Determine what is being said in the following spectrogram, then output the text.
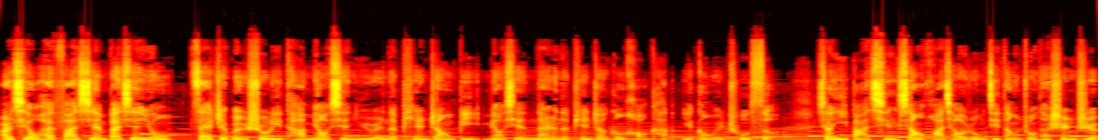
而且我还发现，白先勇在这本书里，他描写女人的篇章比描写男人的篇章更好看，也更为出色。像一把青，像花桥荣记当中，他甚至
